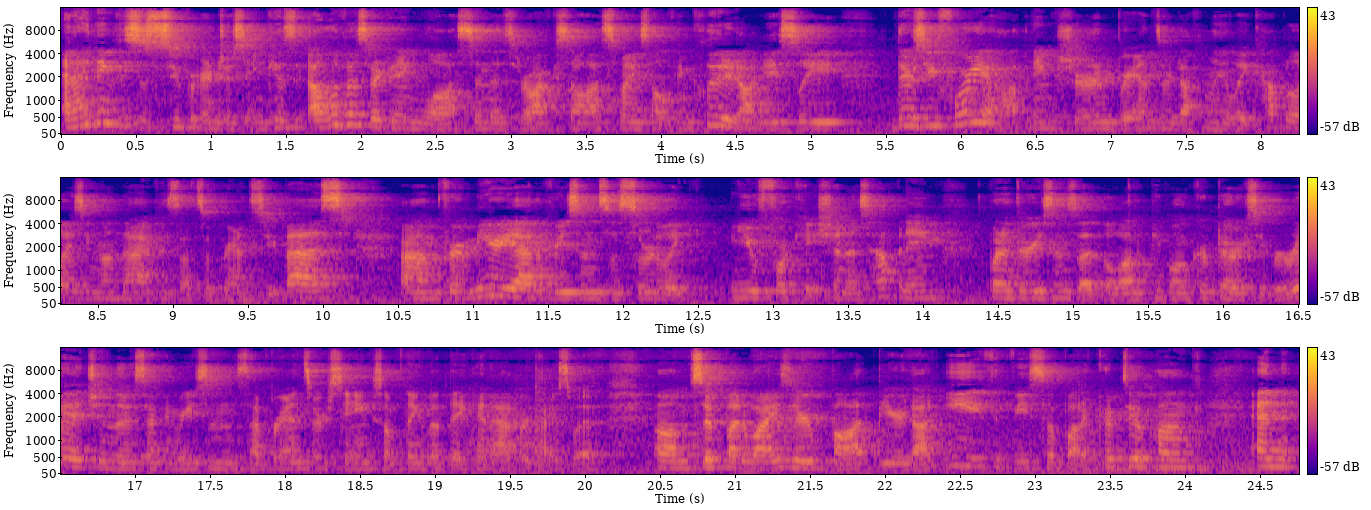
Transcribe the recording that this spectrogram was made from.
And I think this is super interesting because all of us are getting lost in this rock sauce, myself included, obviously. There's euphoria happening, sure, and brands are definitely like capitalizing on that because that's what brands do best. Um, for a myriad of reasons, this sort of like euphorication is happening. One of the reasons that a lot of people in crypto are super rich, and the second reason is that brands are seeing something that they can advertise with. Um, so Budweiser bought Beer.eth, Visa bought a CryptoPunk, and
